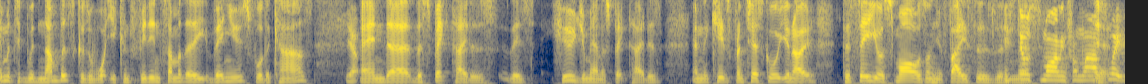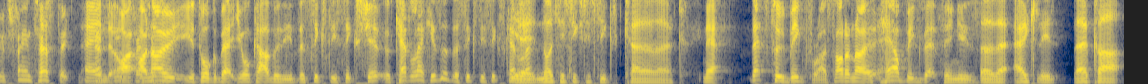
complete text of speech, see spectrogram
limited with numbers because of what you can fit in some of the venues for the cars. Yep. And uh, the spectators, there's huge amount of spectators, and the kids, Francesco, you know, to see your smiles on your faces, and He's still uh, smiling from last yeah. week, which is fantastic. and Absolutely I, I know you talk about your car, the the '66 Chev- Cadillac, is it the '66 cadillac Yeah, 1966 Cadillac. Now that's too big for us. I don't know how big that thing is. Uh, that actually, that car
